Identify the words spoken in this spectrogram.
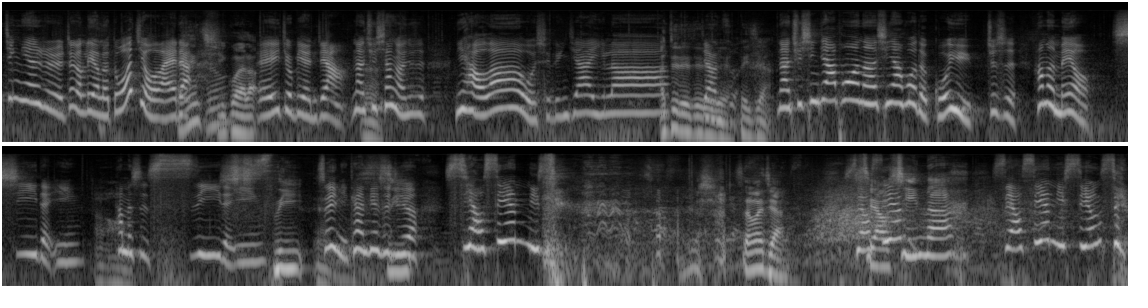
今天是这个练了多久来的？哎，奇怪了。哎，就变这样。那去香港就是，你好啦，我是林佳怡啦。啊，对对对对对，这样子。会这样。那去新加坡呢？新加坡的国语就是他们没有西的音，他们是 c 的音，C，所以你看电视剧就小仙，你怎 么讲？小心呐！小仙，你醒醒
